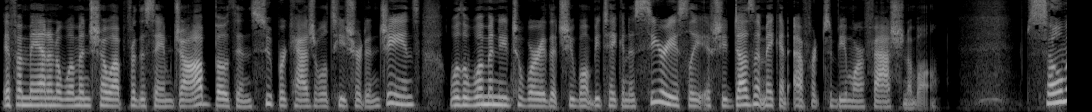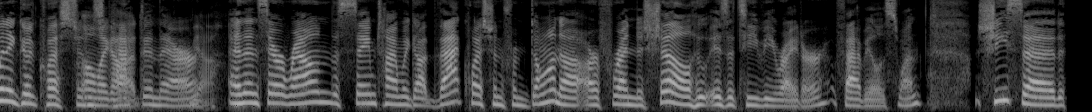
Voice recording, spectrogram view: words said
If a man and a woman show up for the same job, both in super casual t-shirt and jeans, will the woman need to worry that she won't be taken as seriously if she doesn't make an effort to be more fashionable? So many good questions Oh my God. packed in there. Yeah. And then, Sarah, around the same time we got that question from Donna, our friend Nichelle, who is a TV writer, fabulous one. She said,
